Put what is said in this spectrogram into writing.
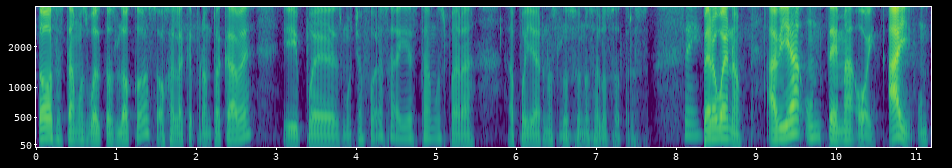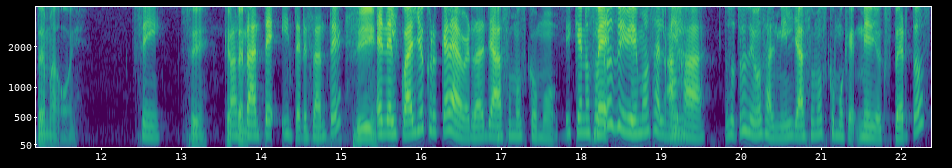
Todos estamos vueltos locos, ojalá que pronto acabe. Y pues mucha fuerza, ahí estamos para apoyarnos los unos a los otros. Sí. Pero bueno, había un tema hoy, hay un tema hoy, Sí. sí. que ten- Bastante interesante. sí. En el cual yo creo que la verdad ya somos como Y que nosotros vivimos al mil. Ajá. Nosotros vivimos al mil, ya somos como que medio expertos,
